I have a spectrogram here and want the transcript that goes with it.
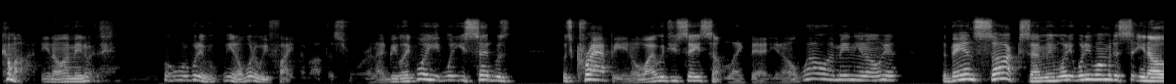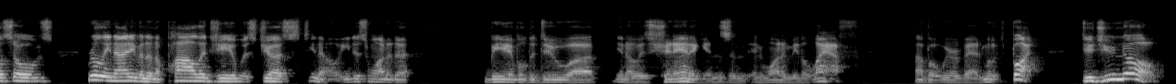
come on, you know, I mean, what, what, you know, what are we fighting about this for? And I'd be like, well, you, what you said was was crappy. You know, why would you say something like that? You know, well, I mean, you know, the band sucks. I mean, what, what do you want me to say? You know, so it was really not even an apology. It was just, you know, he just wanted to be able to do, uh, you know, his shenanigans and, and wanted me to laugh. Uh, but we were in bad moods. But did you know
